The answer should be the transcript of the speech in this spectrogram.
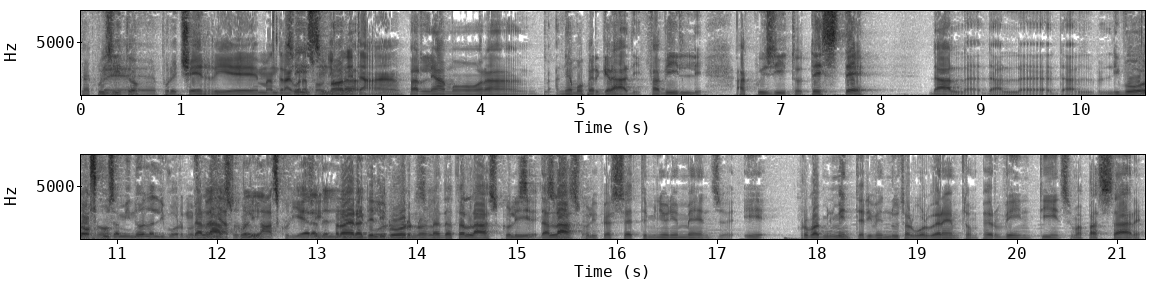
acquisito Pure, pure Cerri e Mandragora Sì, sono sì, di quell'età. Eh? Parliamo ora, andiamo per gradi. Favilli acquisito Testè dal, dal, dal Livorno. No, scusami, non dal Livorno, sbagliato, dall'Ascoli, era Sì, del però era del Livorno, Livorno, sì. l'ha dato all'Ascoli, Sì, dall'Ascoli per 7 milioni e mezzo e probabilmente rivenduto al Wolverhampton per 20, insomma passare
